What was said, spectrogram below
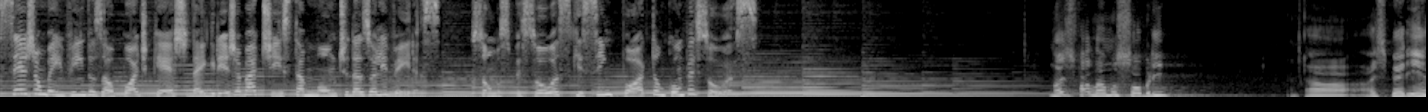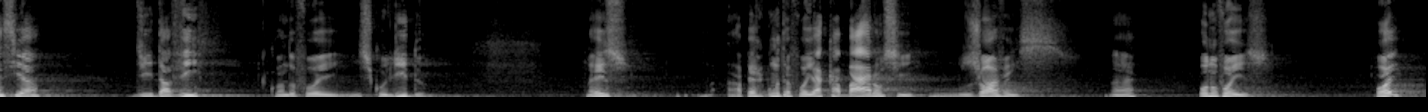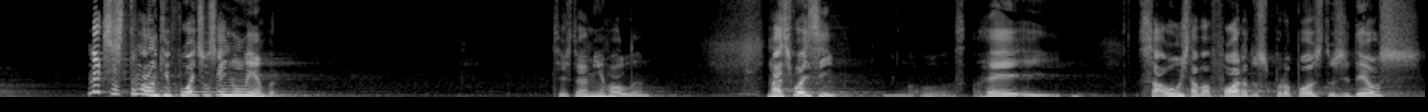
Sejam bem-vindos ao podcast da Igreja Batista Monte das Oliveiras. Somos pessoas que se importam com pessoas. Nós falamos sobre a, a experiência de Davi, quando foi escolhido. Não é isso? A pergunta foi: acabaram-se os jovens? Né? Ou não foi isso? Foi? Como é que vocês estão falando que foi se vocês não lembram? Vocês estão me enrolando. Mas foi sim. O rei Saul estava fora dos propósitos de Deus.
